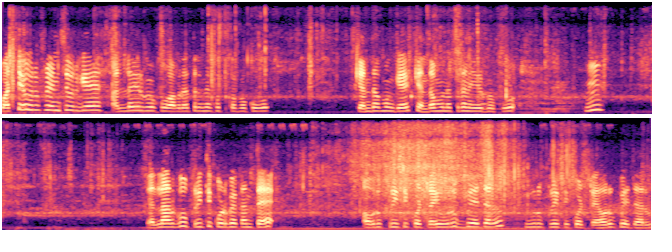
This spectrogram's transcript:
ಹೊಟ್ಟೆ ಇವರು ಫ್ರೆಂಡ್ಸ್ ಇವ್ರಿಗೆ, ಅಲ್ಲೇ ಇರಬೇಕು, ಅವ್ರ ಹತ್ರನೇ ಕುತ್ಕೋಬೇಕು. ಕೆಂದಮ್ಮಂಗೆ ಕೆಂದಮ್ಮನ ಹತ್ರನೇ ಇರಬೇಕು. ಹ್ಞೂ ಎಲ್ಲರಿಗೂ ಪ್ರೀತಿ ಕೊಡಬೇಕಂತೆ. ಅವ್ರಿಗೆ ಪ್ರೀತಿ ಕೊಟ್ಟರೆ ಇವ್ರಿಗೆ ಬೇಜಾರು, ಇವ್ರಿಗೆ ಪ್ರೀತಿ ಕೊಟ್ಟರೆ ಅವ್ರಿಗೆ ಬೇಜಾರು.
